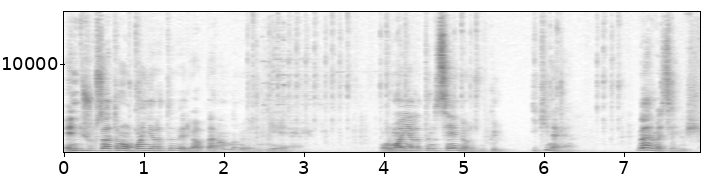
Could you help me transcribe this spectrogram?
En düşük zaten orman yaratığı veriyor. Ben anlamıyorum niye yani. Orman yaratığını sevmiyoruz mu Gül? 2 ne ya? Vermeseymiş.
